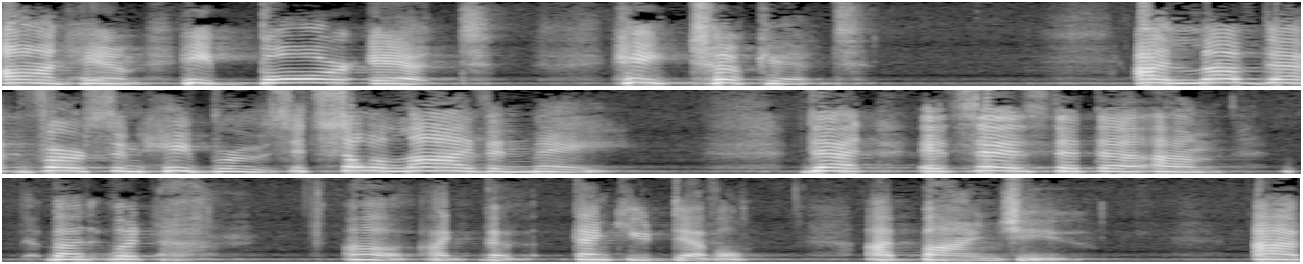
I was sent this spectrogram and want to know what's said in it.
on him. He bore it, he took it. I love that verse in Hebrews. It's so alive in me that it says that the, um, but what, Oh, I, the, thank you, devil. I bind you. I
